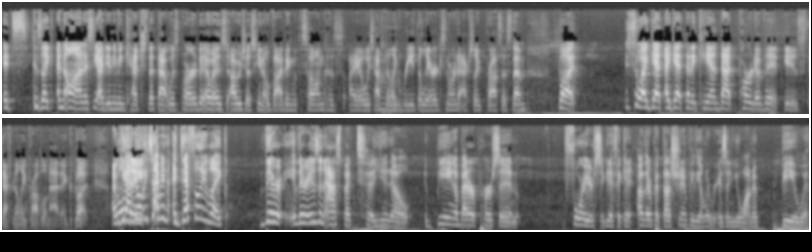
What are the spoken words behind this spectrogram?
it's because like in all honesty, I didn't even catch that that was part of it. I was I was just you know vibing with the song because I always have to like Mm-hmm. read the lyrics in order to actually process them. But so I get I get that it can that part of it is definitely problematic. But I will yeah, say no, it's. I mean, I definitely like there. There is an aspect to you know being a better person for your significant other, but that shouldn't be the only reason you want to be with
